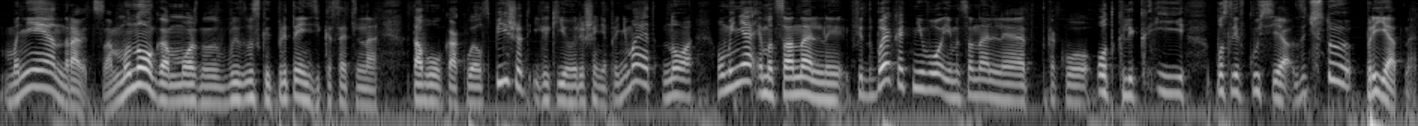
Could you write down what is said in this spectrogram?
Мне нравится. Много можно вы высказать претензий касательно того, как Уэллс пишет и какие он решения принимает, но у меня эмоциональный фидбэк от него, эмоциональный как его, отклик и послевкусие зачастую приятное.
